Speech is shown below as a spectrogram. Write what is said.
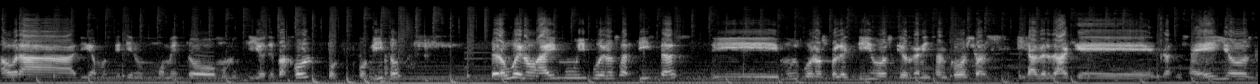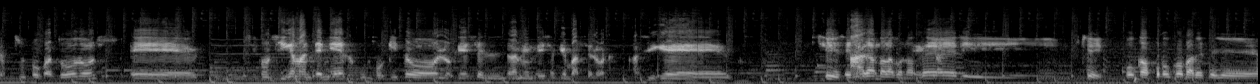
Ahora, digamos que tiene un momento, un momentillo de bajón, po- poquito. Pero bueno, hay muy buenos artistas y muy buenos colectivos que organizan cosas y la verdad que gracias a ellos, gracias un poco a todos, eh, se consigue mantener un poquito lo que es el drum bass aquí en Barcelona. Así que Sí, seguir dándola a conocer y sí, poco a poco parece que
